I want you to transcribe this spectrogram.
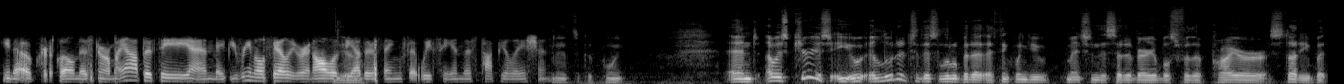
you know, critical illness neuromyopathy and maybe renal failure and all of the other things that we see in this population. That's a good point. And I was curious, you alluded to this a little bit, I think, when you mentioned the set of variables for the prior study, but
